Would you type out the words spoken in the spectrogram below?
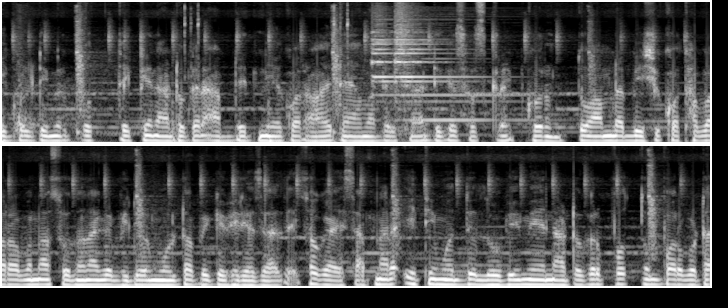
ইগল টিমের প্রত্যেকটি নাটকের আপডেট নিয়ে করা হয়। তাই আমাদের চ্যানেলটিকে সাবস্ক্রাইব করুন। তো আমরা বেশি কথা বাড়াবো না, চলুন আগে ভিডিওর মূল টপিকে ফিরে যাওয়া যায় তো গাইস আপনারা ইতিমধ্যে লোভি মেয়ে নাটকের প্রথম পর্বটা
